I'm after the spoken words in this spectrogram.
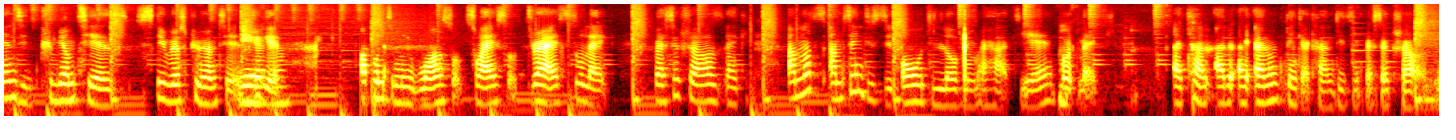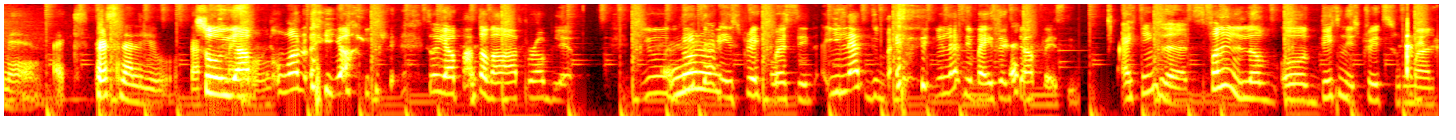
ends in premium tears, serious premium tears. Yeah. Happened to me once or twice or thrice. So like bisexuals like I'm not I'm saying this with all the love in my heart, yeah, but like I can't. I, I, I don't think I can date a bisexual man. Like personally, so you're one. You're, so you're part of our problem. You no, dated no. a straight person. You left the you left the bisexual person. I think that falling in love or dating a straight woman,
